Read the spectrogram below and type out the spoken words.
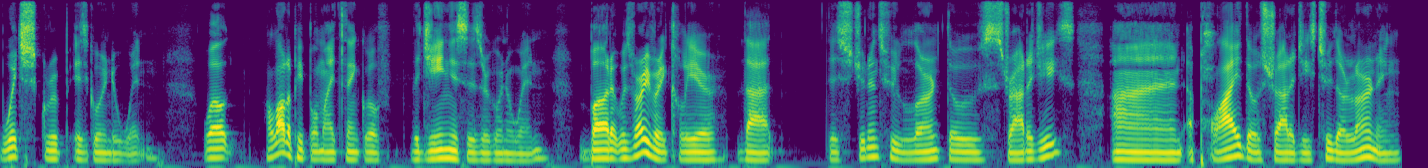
which group is going to win? Well, a lot of people might think, well, the geniuses are going to win, but it was very, very clear that the students who learned those strategies and applied those strategies to their learning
